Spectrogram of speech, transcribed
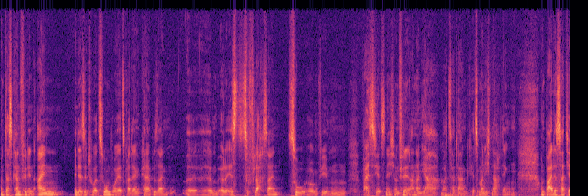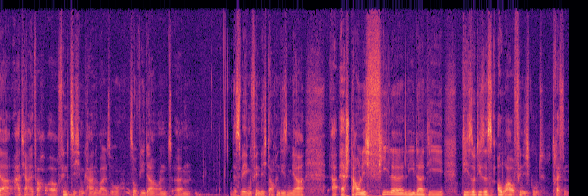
Und das kann für den einen in der Situation, wo er jetzt gerade in der Kneipe sein äh, ähm, oder ist, zu flach sein, zu irgendwie, hm, weiß ich jetzt nicht. Und für den anderen, ja, Gott sei Dank, jetzt mal nicht nachdenken. Und beides hat ja, hat ja einfach auch, findet sich im Karneval so, so wieder. Und ähm, Deswegen finde ich auch in diesem Jahr äh, erstaunlich viele Lieder, die, die so dieses, oh wow, finde ich gut, treffen.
